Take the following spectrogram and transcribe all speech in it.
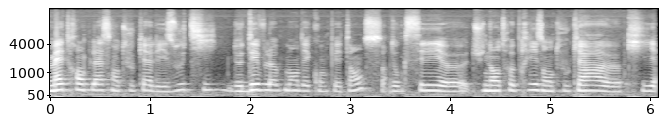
mettre en place en tout cas les outils de développement des compétences. Donc c'est une entreprise en tout cas qui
